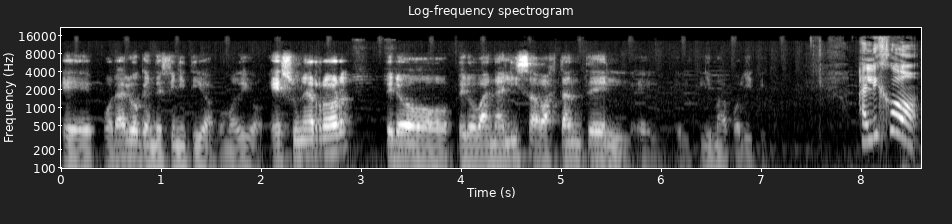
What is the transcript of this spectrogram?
eh, por algo que en definitiva, como digo, es un error, pero, pero banaliza bastante el, clima político. Alejo,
